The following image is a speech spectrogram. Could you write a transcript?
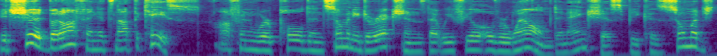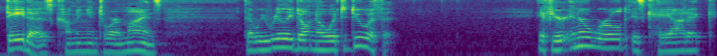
It should, but often it's not the case. Often we're pulled in so many directions that we feel overwhelmed and anxious because so much data is coming into our minds that we really don't know what to do with it. If your inner world is chaotic,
